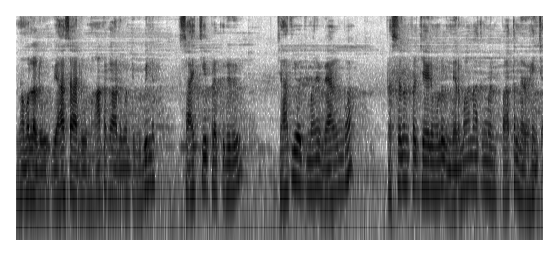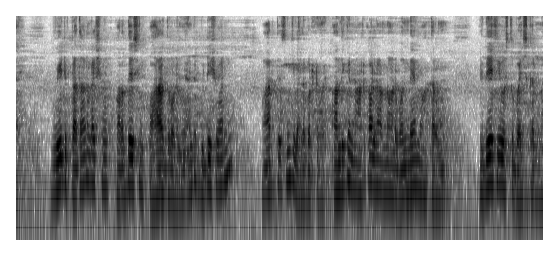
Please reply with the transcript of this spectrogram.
నవలలు వ్యాసాలు నాటకాలు వంటి విభిన్న సాహిత్య ప్రక్రియలు జాతీయోద్యమాన్ని వేగంగా ప్రసరింపజేయడంలో నిర్మాణాత్మకమైన పాత్ర నిర్వహించాయి. వీటి ప్రధాన లక్ష్యం పరదేశం పారద్రోడమే అంటే బ్రిటిష్ వారిని భారతదేశం నుంచి వెళ్ళగొట్టడమే అందుకే నాటకాలు నాడు వందే మాతరం విదేశీ వస్తు బహిష్కరణ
